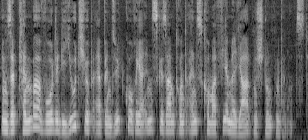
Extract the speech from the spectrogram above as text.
Im September wurde die YouTube-App in Südkorea insgesamt rund 1,4 Milliarden Stunden genutzt.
